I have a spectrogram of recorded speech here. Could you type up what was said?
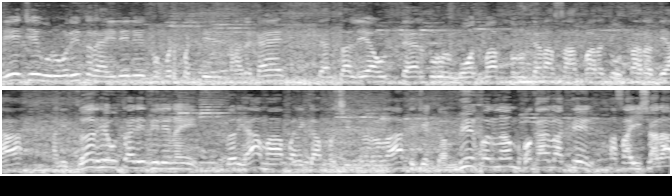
हे जे उर्वरित राहिलेले झोपडपट्टी धारक आहेत त्यांचा लेआउट तयार करून मोजमाप करून त्यांना सात बाराचे उतारं द्या. आणि जर हे उतारे दिले नाही तर ह्या महापालिका प्रशिक्षणाला त्याचे गंभीर परिणाम भोगायला लागतील असा इशारा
